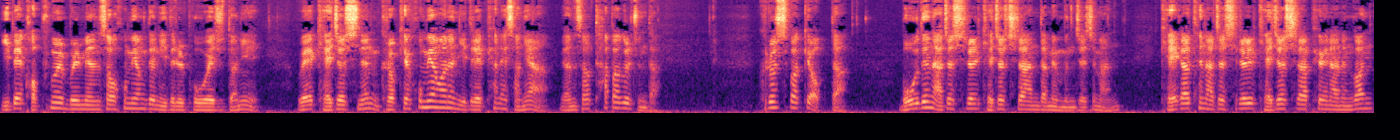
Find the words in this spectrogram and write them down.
입에 거품을 물면서 호명된 이들을 보호해주더니 왜 개저씨는 그렇게 호명하는 이들의 편에 서냐 면서 타박을 준다. 그럴 수밖에 없다. 모든 아저씨를 개저씨라 한다면 문제지만 개 같은 아저씨를 개저씨라 표현하는 건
